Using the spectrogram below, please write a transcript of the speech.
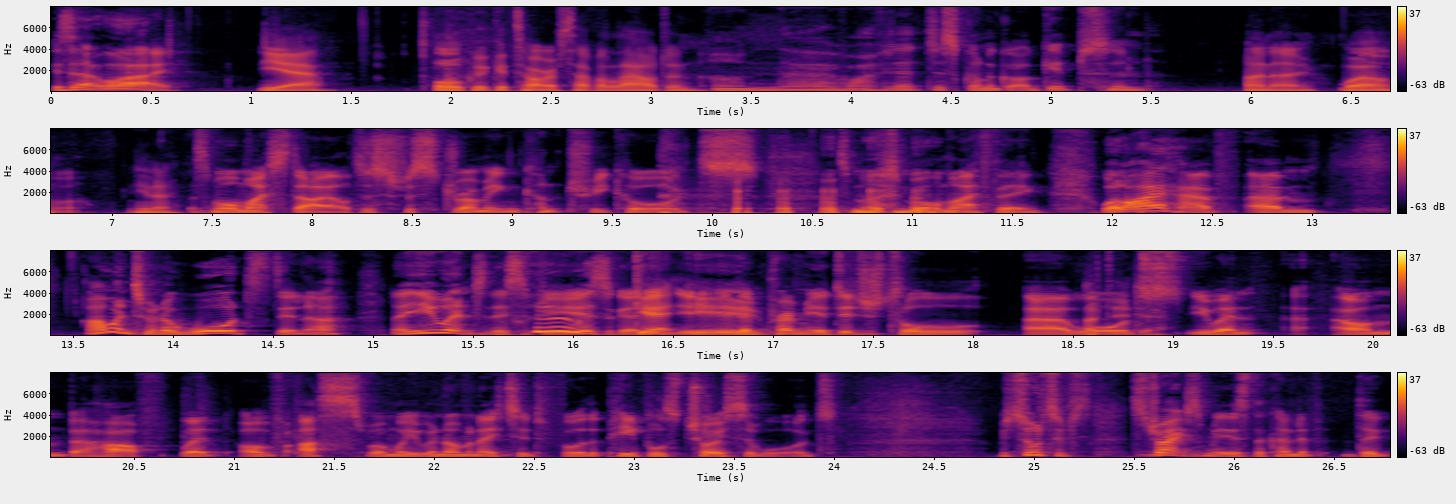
Is that why? yeah all good guitarists have a Lowden Oh no, I've just gone and got a Gibson. I know well Oh. You know That's more my style, just for strumming country chords. it's much more my thing. Well, I have. Um, I went to an awards dinner. Now you went to this a few years ago, didn't you? you. The Premier Digital uh, Awards. You went uh, on behalf of us when we were nominated for the People's Choice Awards, which sort of strikes me as the kind of the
